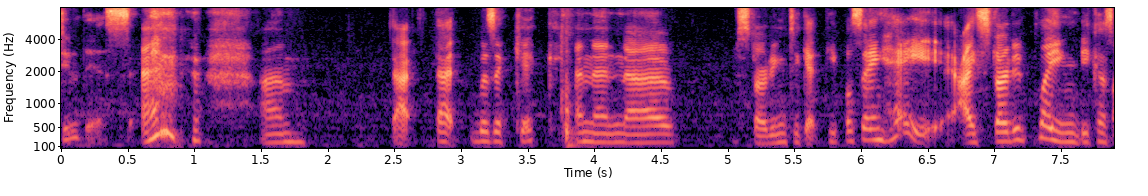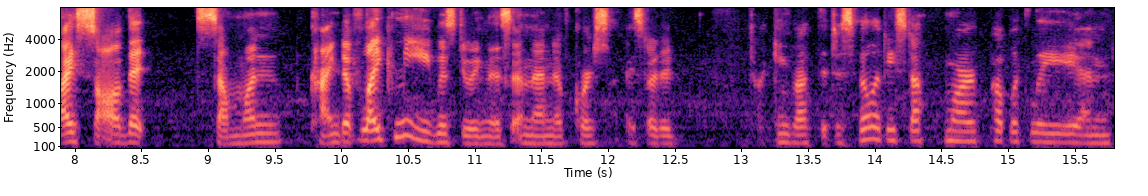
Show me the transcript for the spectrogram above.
do this. And um, that that was a kick. And then uh, starting to get people saying hey i started playing because i saw that someone kind of like me was doing this. And then of course i started talking about the disability stuff more publicly and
